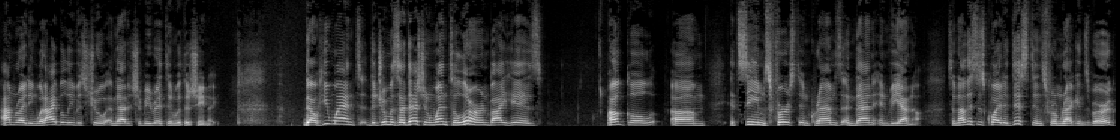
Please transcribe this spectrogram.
I'm writing what I believe is true, and that it should be written with a Shinoi. Now he went, the Trumas Hadeshin went to learn by his uncle, um, it seems, first in Krems and then in Vienna. So now this is quite a distance from Regensburg,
